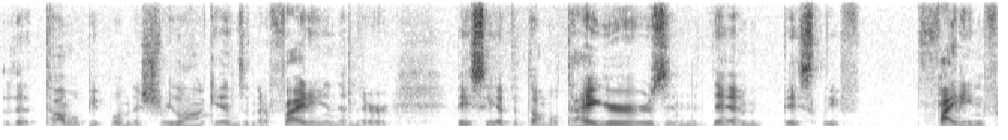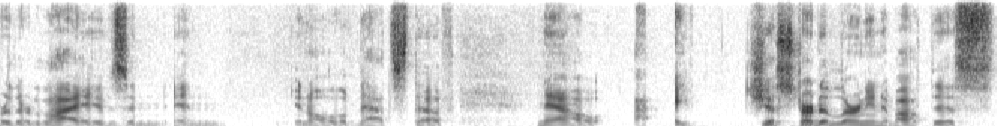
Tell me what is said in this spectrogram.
the Tamil people and the Sri Lankans and they're fighting and they're basically have the Tamil Tigers and them basically fighting for their lives and and and all of that stuff. Now I, I just started learning about this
